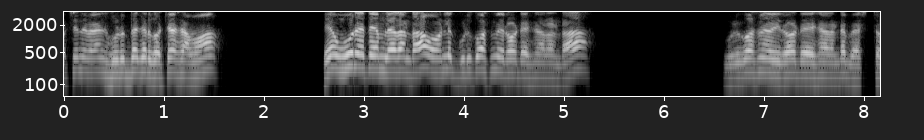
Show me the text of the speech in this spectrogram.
వచ్చింది ఫ్రెండ్స్ గుడి దగ్గరికి వచ్చేసాము. ఏం ఊరైతే ఏం లేదంట. ఓన్లీ గుడి కోసమే ఈ రోడ్ వేసినారంట. గుడి కోసమే ఈ రోడ్ వేసినారంటే బెస్ట్.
